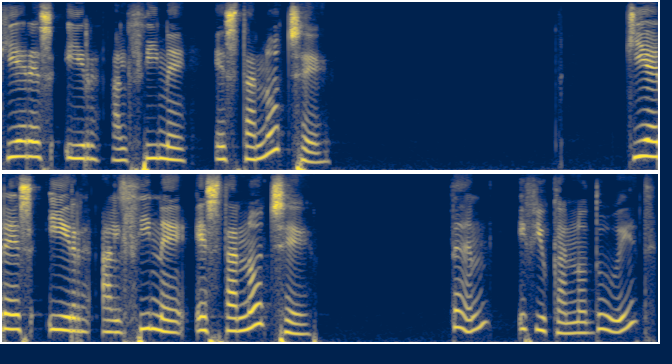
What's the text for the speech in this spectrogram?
¿Quieres ir al cine esta noche? ¿Quieres ir al cine esta noche? Then, if you cannot do it,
